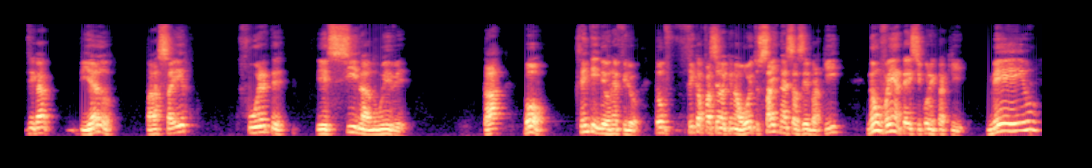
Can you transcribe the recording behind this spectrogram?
llegar pierdo para sair fuerte e si la 9, tá? Bom, você entendeu, né, filho? Então fica fazendo aqui na 8, sai nessa zebra aqui, não vem até esse cone que tá aqui, meio,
